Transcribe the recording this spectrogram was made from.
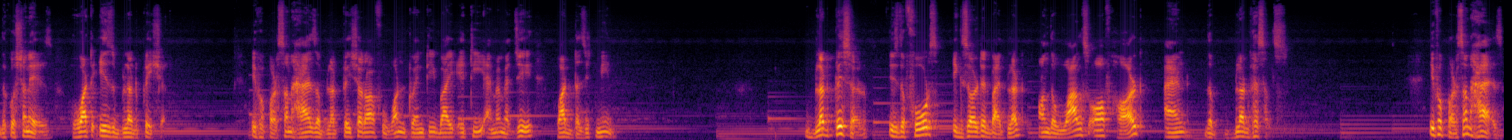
the question is what is blood pressure? If a person has a blood pressure of 120 by 80 mmHg, what does it mean? Blood pressure is the force exerted by blood on the walls of heart and the blood vessels. If a person has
